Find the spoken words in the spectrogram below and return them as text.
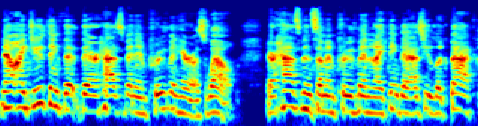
now i do think that there has been improvement here as well there has been some improvement and i think that as you look back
